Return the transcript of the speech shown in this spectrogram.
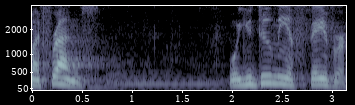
My friends, will you do me a favor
